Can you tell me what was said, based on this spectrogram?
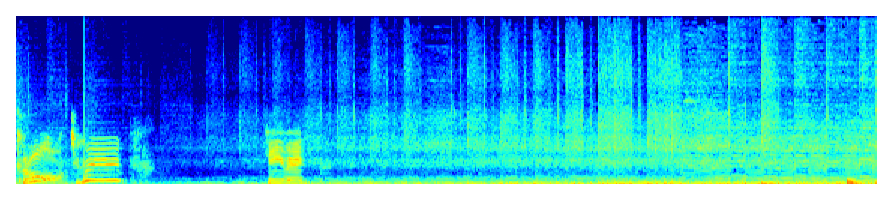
cool. To it. Keep it. Uh,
